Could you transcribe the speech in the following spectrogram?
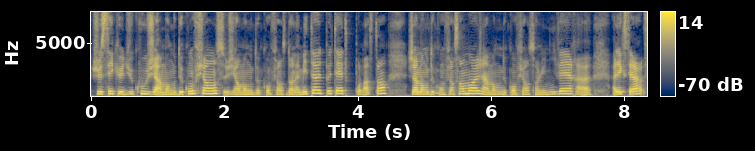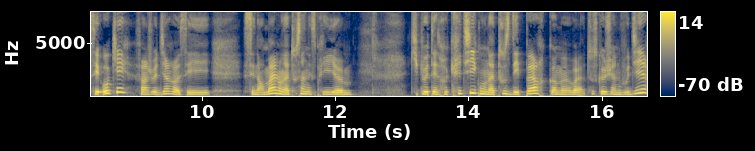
je sais que du coup j'ai un manque de confiance, j'ai un manque de confiance dans la méthode peut-être pour l'instant, j'ai un manque de confiance en moi, j'ai un manque de confiance en l'univers, à, l'extérieur. C'est ok, enfin je veux dire, c'est, normal, on a tous un esprit euh, qui peut être critique, on a tous des peurs comme euh, voilà, tout ce que je viens de vous dire.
